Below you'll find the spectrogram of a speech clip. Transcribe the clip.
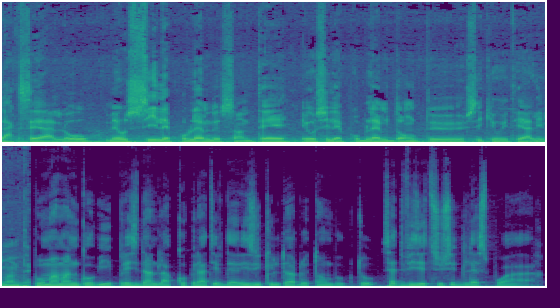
d'accès à l'eau, mais aussi les problèmes de santé et aussi les problèmes donc de sécurité alimentaire. Pour Maman Gobi, président de la coopérative des riziculteurs de Tombouctou, cette visite suscite l'espoir.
